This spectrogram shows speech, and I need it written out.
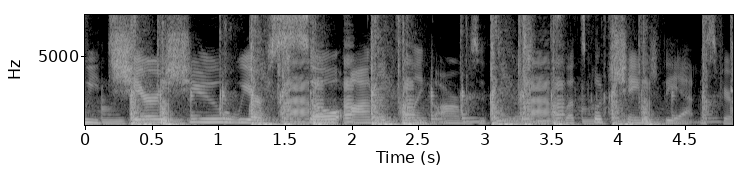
We cherish you. We are so honored to link arms with you, ladies. Let's go change the atmosphere.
